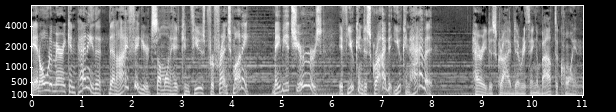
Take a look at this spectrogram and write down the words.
an old American penny that, that I figured someone had confused for French money. Maybe it's yours. If you can describe it, you can have it. Harry described everything about the coin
